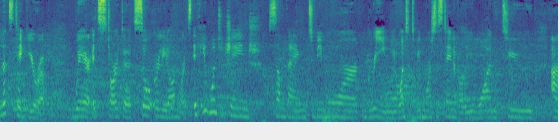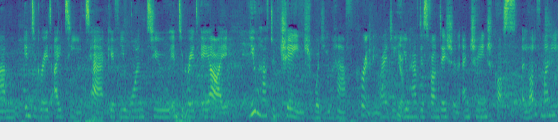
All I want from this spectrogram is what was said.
let's take Europe, where it started so early onwards. If you want to change something to be more green, you want it to be more sustainable, you want to um, integrate IT, tech, if you want to integrate AI, you have to change what you have currently, right? You, Yeah. you have this foundation, and change costs a lot of money,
